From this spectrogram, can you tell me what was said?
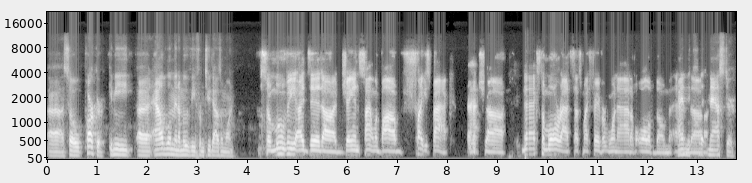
Uh, so Parker, give me an album and a movie from 2001. So movie, I did uh, Jay and Silent Bob Strikes Back, which uh, next to Mallrats, that's my favorite one out of all of them. And And the uh, Master.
